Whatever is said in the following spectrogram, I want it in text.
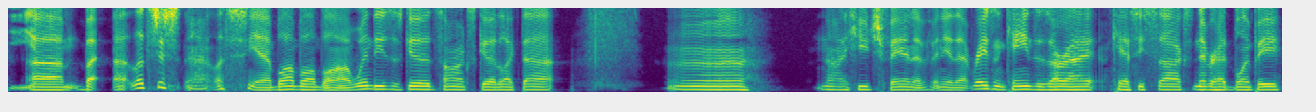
Yeah. Um, but uh, let's just uh, let's yeah, blah blah blah. Wendy's is good. Sonic's good. Like that. Uh, not a huge fan of any of that. Raising Cane's is all right. KFC sucks. Never had Blimpie,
